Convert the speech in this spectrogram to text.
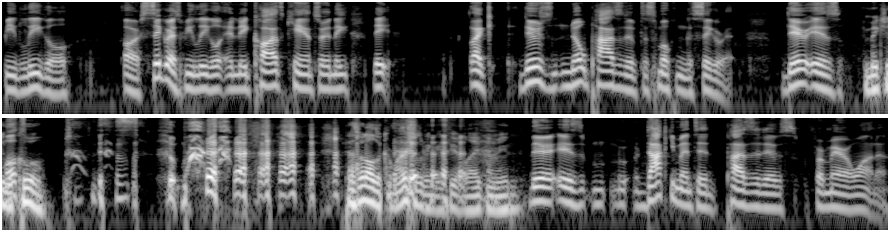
be legal or cigarettes be legal and they cause cancer and they they like there's no positive to smoking a cigarette. There is It makes you look Multi- cool. That's what all the commercials make me feel like. I mean, there is documented positives for marijuana.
